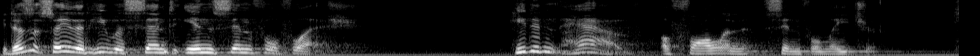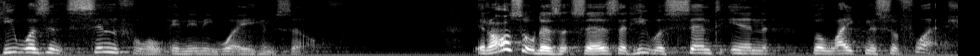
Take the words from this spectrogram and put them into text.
He doesn't say that he was sent in sinful flesh. He didn't have a fallen, sinful nature. He wasn't sinful in any way himself. It also doesn't says that he was sent in the likeness of flesh.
